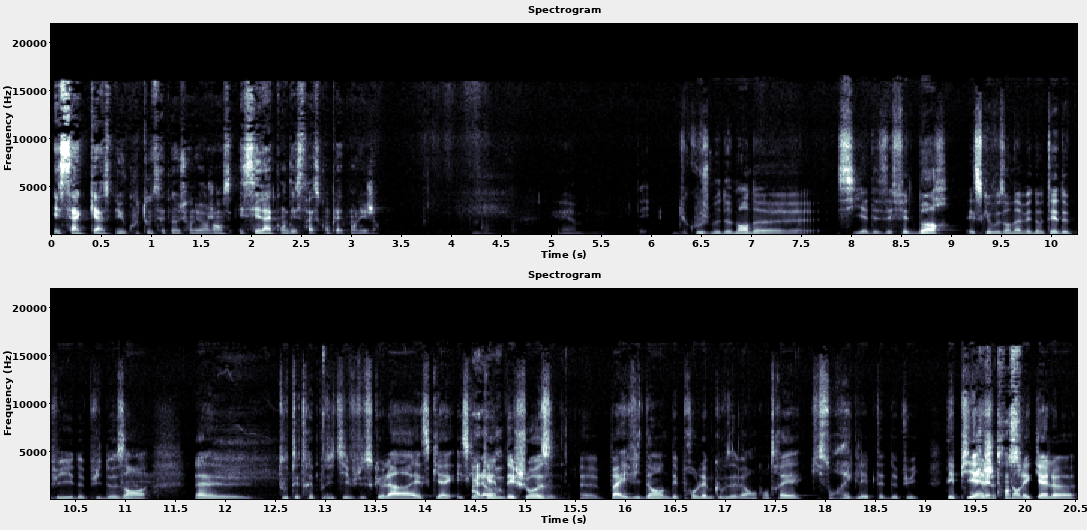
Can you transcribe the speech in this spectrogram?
et ça casse du coup toute cette notion d'urgence. Et c'est là qu'on déstresse complètement les gens. Euh, du coup, je me demande s'il y a des effets de bord. Est-ce que vous en avez noté depuis, depuis deux ans? Là, tout est très positif jusque-là. Est-ce qu'il y a, est y a quand même des choses pas évidentes, des problèmes que vous avez rencontrés qui sont réglés peut-être depuis? Des pièges dans lesquels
